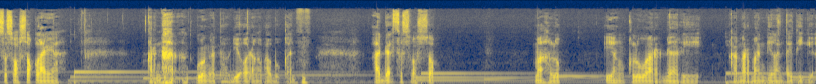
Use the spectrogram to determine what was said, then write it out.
sesosok lah ya. Karena gue nggak tahu dia orang apa bukan. Ada sesosok makhluk yang keluar dari kamar mandi lantai tiga.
